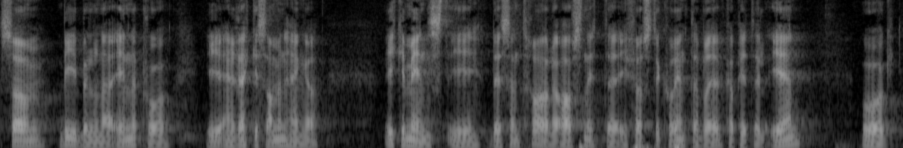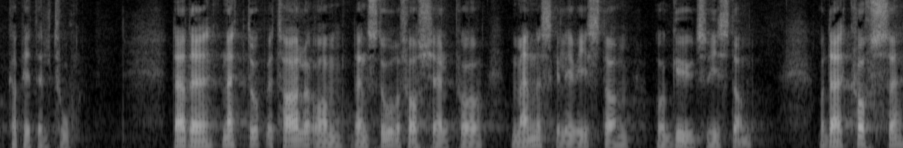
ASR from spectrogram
som Bibelen er inne på i en rekke sammenhenger, ikke minst i det sentrale avsnittet i 1. Korinterbrev, kapittel 1 og kapittel 2 der det nettopp er tale om den store forskjell på menneskelig visdom og Guds visdom, og der korset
